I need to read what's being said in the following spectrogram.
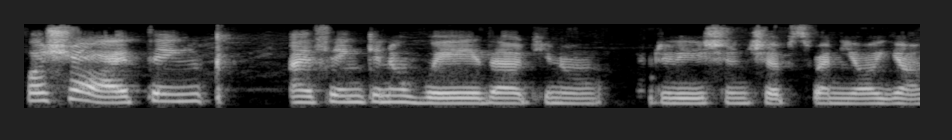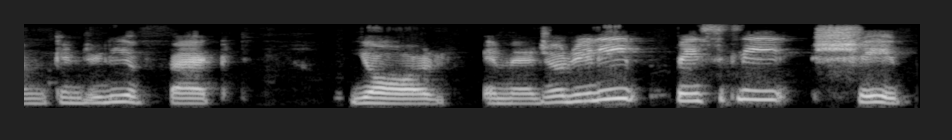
for sure i think i think in a way that you know relationships when you're young can really affect your image or really basically shape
